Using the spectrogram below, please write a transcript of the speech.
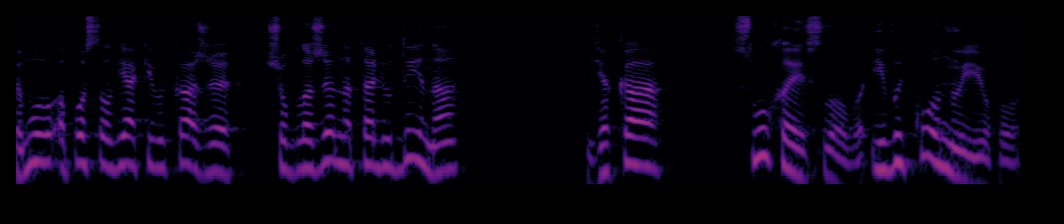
Тому апостол Яків каже, що блажена та людина, яка слухає Слово і виконує його,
